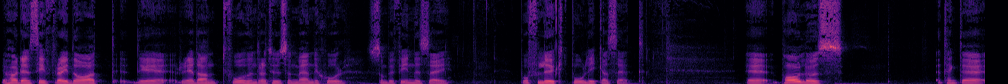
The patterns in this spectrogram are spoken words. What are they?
jag hörde en siffra idag att det är redan 200 000 människor som befinner sig på flykt på olika sätt. Eh, Paulus, jag tänkte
